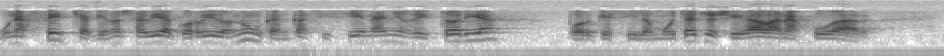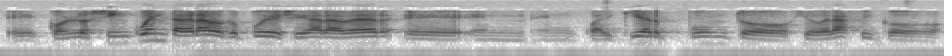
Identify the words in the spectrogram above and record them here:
una fecha que no se había corrido nunca en casi 100 años de historia, porque si los muchachos llegaban a jugar eh, con los 50 grados que puede llegar a haber eh, en, en, cualquier punto geográfico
